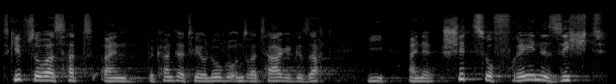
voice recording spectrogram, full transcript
Es gibt sowas, hat ein bekannter Theologe unserer Tage gesagt, wie eine schizophrene Sicht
